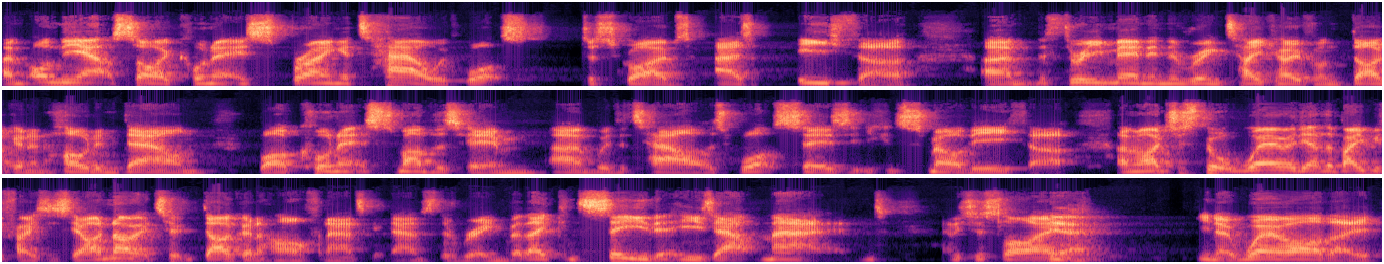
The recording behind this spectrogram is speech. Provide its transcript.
Um, on the outside, Cornette is spraying a towel with what's described as ether. Um, the three men in the ring take over on Duggan and hold him down while Cornette smothers him um, with the towel as Watts says that you can smell the ether. I mean, I just thought, where are the other baby faces here? I know it took Duggan half an hour to get down to the ring, but they can see that he's outmanned. And it's just like, Yeah. you know, where are they?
